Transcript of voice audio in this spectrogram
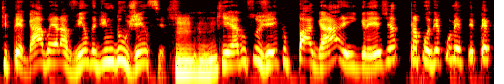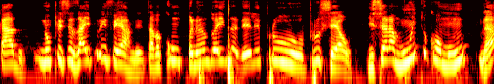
Que pegava era a venda de indulgências Uhum. que era o sujeito pagar a igreja para poder cometer pecado, não precisar ir para o inferno. Ele estava comprando a ida dele pro, pro céu. Isso era muito comum, né?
